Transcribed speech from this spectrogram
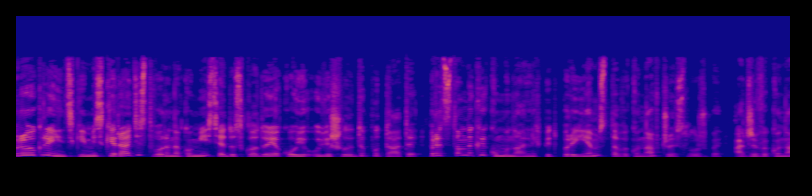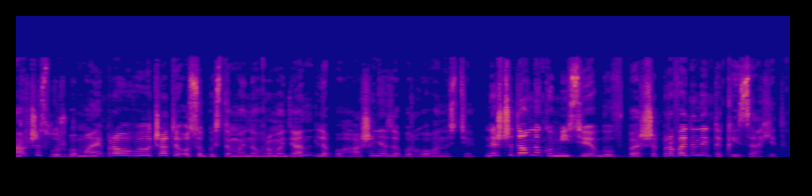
При Українській міській раді створена комісія, до складу якої увійшли депутати, представники комунальних підприємств та виконавчої служби. Адже виконавча служба має право вилучати особисте майно громадян для погашення заборгованості. Нещодавно комісією був вперше проведений такий захід.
